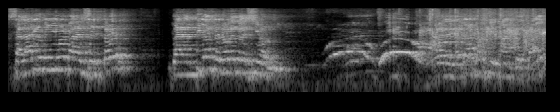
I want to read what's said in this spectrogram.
Salario mínimo para el sector. Garantías de no represión con el datos firmantes, ¿vale?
